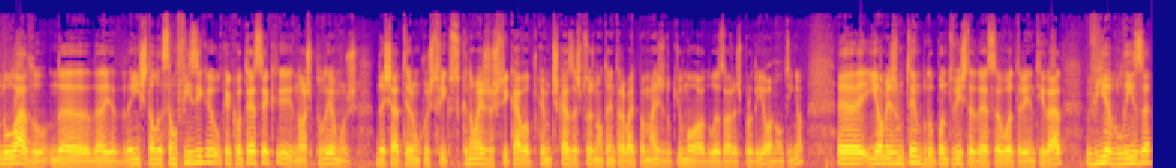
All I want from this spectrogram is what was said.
do lado da, da, da, instalação física, o que acontece é que nós podemos deixar de ter um custo fixo que não é justificável, porque em muitos casos as pessoas não têm trabalho para mais do que uma ou duas horas por dia, ou não tinham, eh, e ao mesmo tempo, do ponto de vista dessa outra entidade, viabiliza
